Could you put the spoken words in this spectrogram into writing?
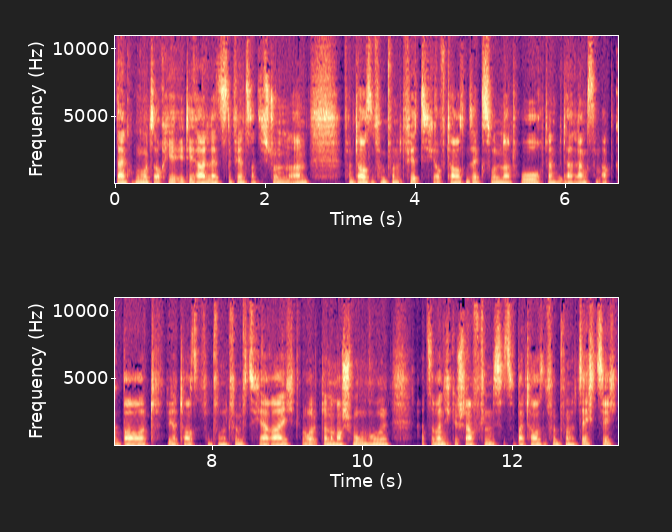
Dann gucken wir uns auch hier ETH letzten 24 Stunden an. Von 1540 auf 1600 hoch, dann wieder langsam abgebaut, wieder 1550 erreicht. Wir wollten dann nochmal Schwung holen, hat es aber nicht geschafft und ist jetzt so bei 1560.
